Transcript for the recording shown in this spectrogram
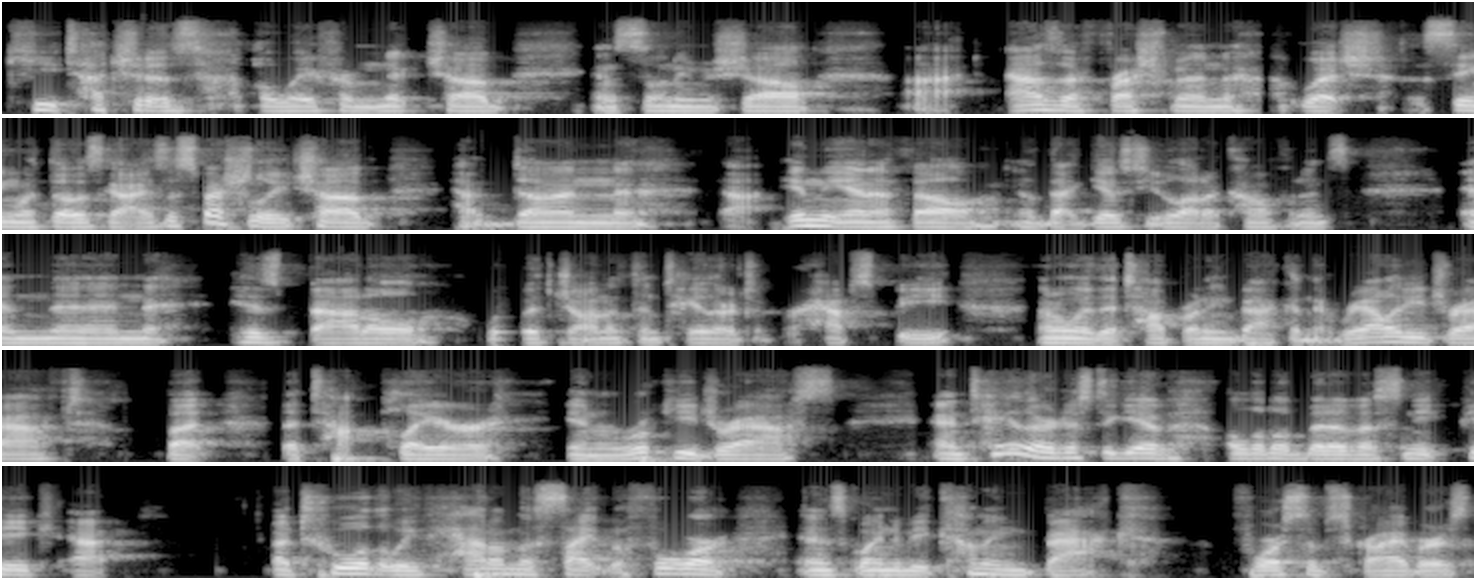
key touches away from Nick Chubb and Sony Michel uh, as a freshman, which seeing what those guys, especially Chubb, have done uh, in the NFL, you know, that gives you a lot of confidence. And then his battle with Jonathan Taylor to perhaps be not only the top running back in the reality draft, but the top player in rookie drafts. And Taylor, just to give a little bit of a sneak peek at a tool that we've had on the site before and it's going to be coming back for subscribers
